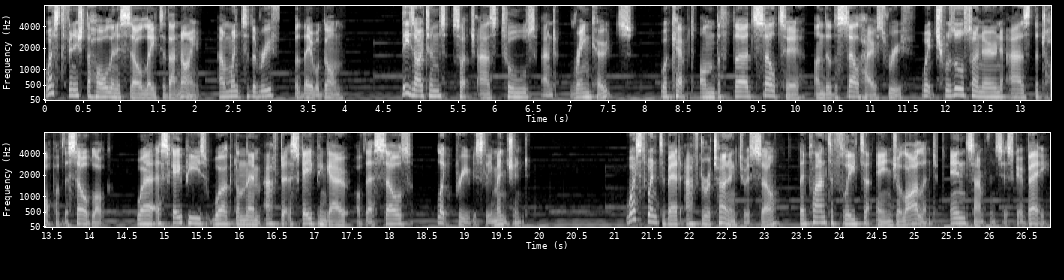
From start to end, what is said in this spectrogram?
West finished the hole in his cell later that night and went to the roof, but they were gone. These items, such as tools and raincoats, were kept on the third cell tier under the cell house roof, which was also known as the top of the cell block, where escapees worked on them after escaping out of their cells, like previously mentioned. West went to bed after returning to his cell. They planned to flee to Angel Island in San Francisco Bay,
